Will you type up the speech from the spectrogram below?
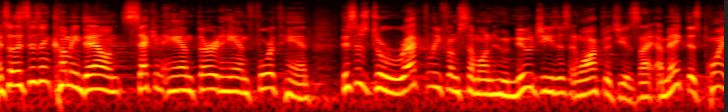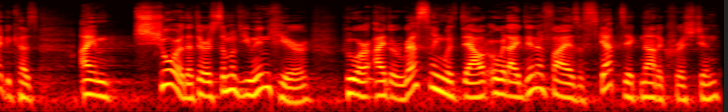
And so this isn't coming down second hand, third hand, fourth hand. This is directly from someone who knew Jesus and walked with Jesus. I, I make this point because I am sure that there are some of you in here who are either wrestling with doubt or would identify as a skeptic, not a Christian.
